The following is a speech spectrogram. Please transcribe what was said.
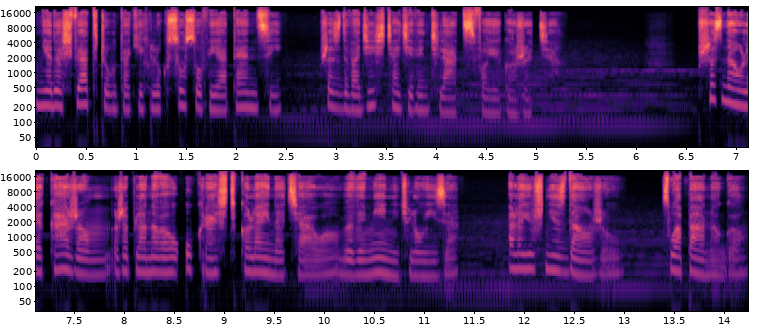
Nie doświadczył takich luksusów i atencji przez 29 lat swojego życia. Przyznał lekarzom, że planował ukraść kolejne ciało, by wymienić Luizę, ale już nie zdążył. Złapano go.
